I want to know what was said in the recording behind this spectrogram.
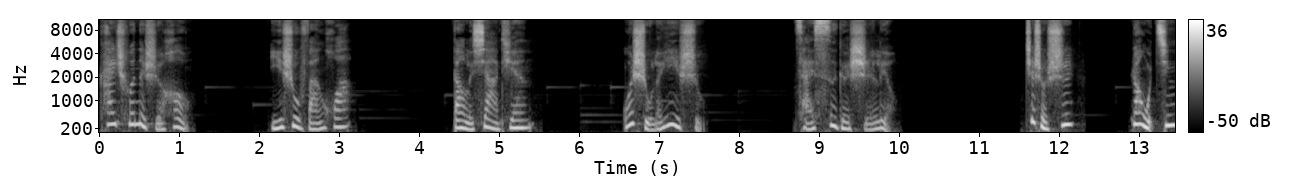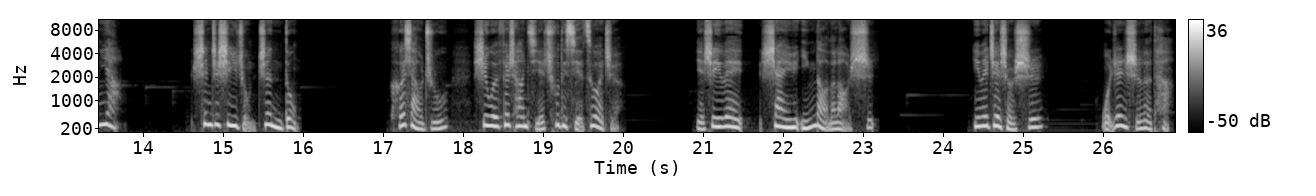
开春的时候，一树繁花；到了夏天，我数了一数，才四个石榴。这首诗让我惊讶，甚至是一种震动。何小竹是一位非常杰出的写作者，也是一位善于引导的老师。因为这首诗，我认识了他，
